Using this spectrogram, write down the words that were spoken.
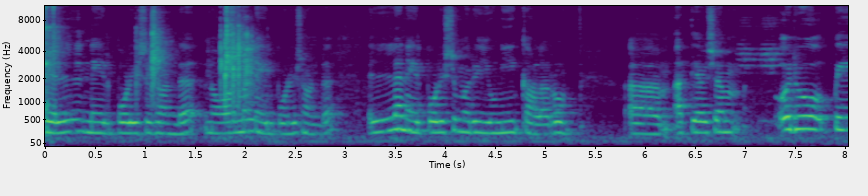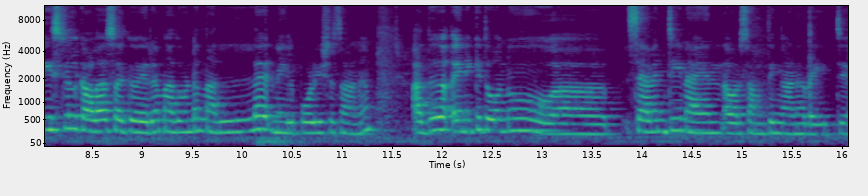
ജെൽ നെയിൽ പോളിഷസ് ഉണ്ട് നോർമൽ നെയിൽ പോളിഷ് ഉണ്ട്. എല്ലാ നെയിൽ പോളിഷും ഒരു യുണീക്ക് കളറും. അത്യാവശ്യം ഒരു പേസ്റ്റൽ കളേഴ്സൊക്കെ വരും. അതുകൊണ്ട് നല്ല നെയിൽ പോളിഷസ് ആണ്. അത് എനിക്ക് തോന്നുന്നു സെവന്റി നയൻ ഓർ സംതിങ് ആണ് റേറ്റ്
